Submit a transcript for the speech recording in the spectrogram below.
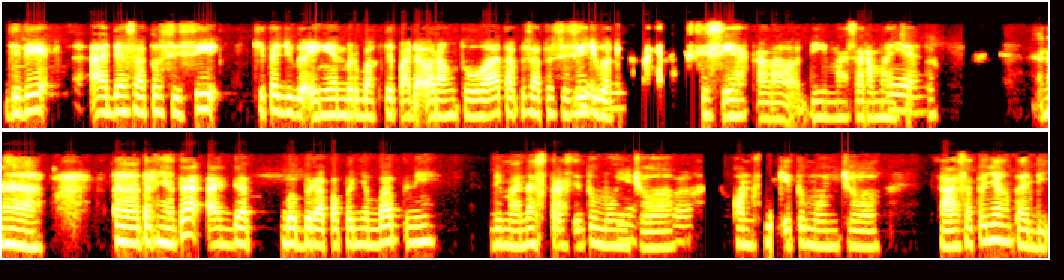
jadi ada satu sisi kita juga ingin berbakti pada orang tua tapi satu sisi juga Mm-mm. kita pengen eksis ya kalau di masa remaja Iya, tuh nah eh, ternyata ada beberapa penyebab nih di mana stres itu iya, muncul betul. konflik itu muncul salah satunya yang tadi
